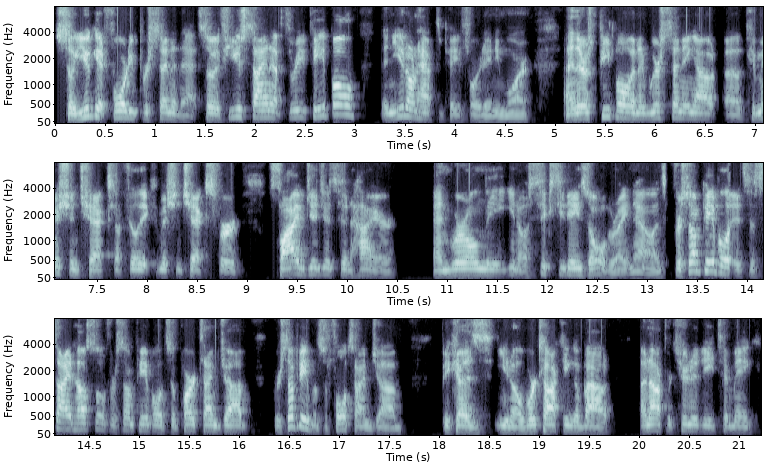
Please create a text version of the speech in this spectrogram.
So you get 40% of that. So if you sign up three people, then you don't have to pay for it anymore. And there's people, and we're sending out uh, commission checks, affiliate commission checks for five digits and higher. And we're only, you know, 60 days old right now. And for some people, it's a side hustle. For some people, it's a part-time job. For some people, it's a full-time job because, you know, we're talking about an opportunity to make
